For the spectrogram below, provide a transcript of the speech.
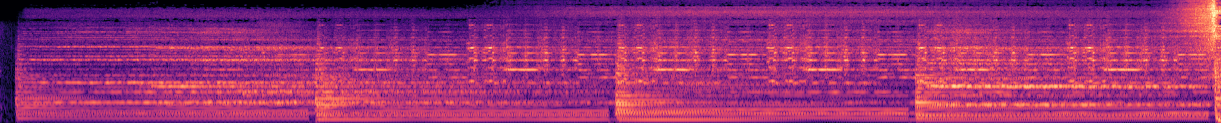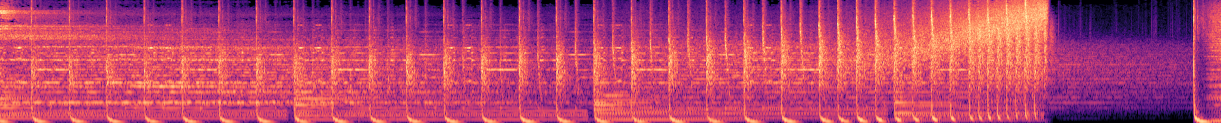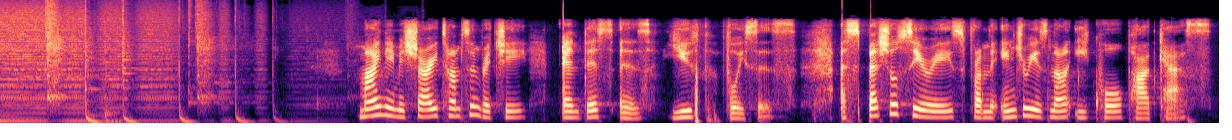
My name is Shari Thompson Ritchie, and this is Youth Voices, a special series from the Injury is Not Equal podcast.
